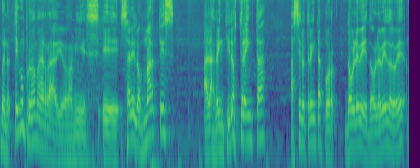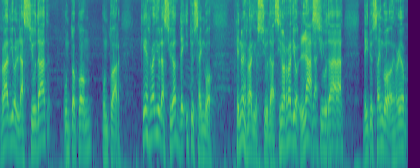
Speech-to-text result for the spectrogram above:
Bueno, tengo un programa de radio, amigues. Eh, sale los martes a las 22.30 a 0.30 por www.radiolaciudad.com.ar, que es Radio La Ciudad de Ituzaingó, que no es Radio Ciudad, sino Radio La, ciudad, de Ituzaingó.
